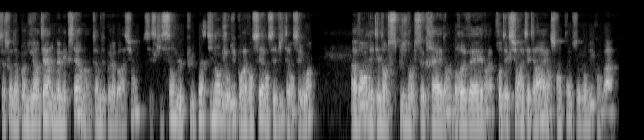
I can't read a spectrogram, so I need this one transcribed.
que ce soit d'un point de vue interne ou même externe, en termes de collaboration, c'est ce qui semble le plus pertinent aujourd'hui pour avancer, avancer vite, avancer loin. Avant, on était plus dans le secret, dans le brevet, dans la protection, etc. Et on se rend compte aujourd'hui qu'on va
